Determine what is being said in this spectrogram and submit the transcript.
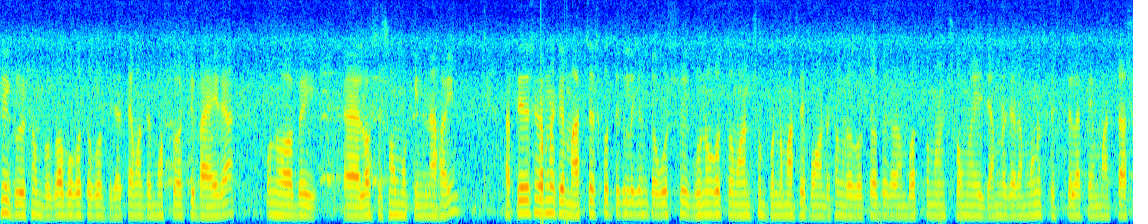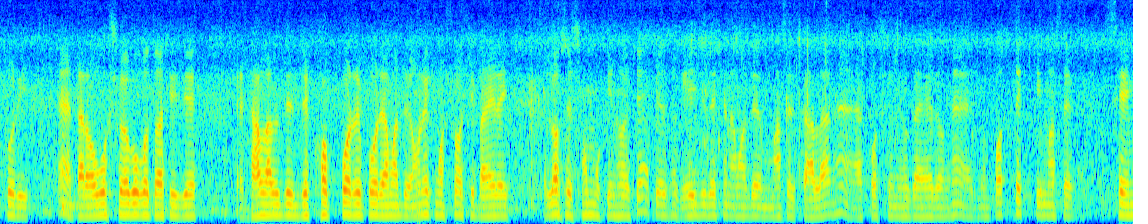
সেগুলো সম্পর্কে অবগত করতে যাতে আমাদের মৎস্যবাসী ভাইয়েরা কোনোভাবেই লসের সম্মুখীন না হয়। আর প্রিয় দর্শক, আপনাকে মাছ চাষ করতে গেলে কিন্তু অবশ্যই গুণগত মানসম্পন্ন মাছের পোনাটা সংগ্রহ করতে হবে। কারণ বর্তমান সময়ে যে আমরা যারা মনুষ্য তেলাপে মাছ চাষ করি হ্যাঁ তারা অবশ্যই অবগত আছি যে দালালদের যে খপ্পরে পরে আমাদের অনেক মৎস্যবাসী বাইরেই লসের সম্মুখীন হয়েছে। দর্শক, এই যে দেখেন আমাদের মাছের কালার হ্যাঁ আকর্ষণীয় গায়ের রং হ্যাঁ একদম প্রত্যেকটি মাছের সেম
